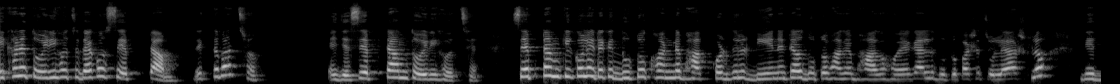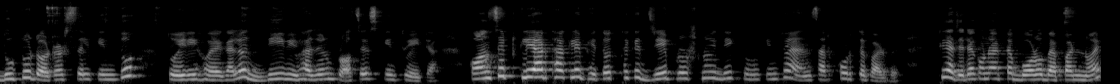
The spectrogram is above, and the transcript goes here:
এইখানে তৈরি হচ্ছে, দেখো সেপ্টাম দেখতে পাচ্ছ? এই যে সেপ্টাম তৈরি হচ্ছে। সেপ্টাম কি করল? এটাকে দুটো খণ্ডে ভাগ করে দিল ডিএনএটাও দুটো ভাগে ভাগ হয়ে গেল, দুটো পাশে চলে আসলো, দিয়ে দুটো ডটার সেল কিন্তু তৈরি হয়ে গেল দ্বি বিভাজন প্রসেস কিন্তু এইটা। কনসেপ্ট ক্লিয়ার থাকলে ভেতর থেকে যে প্রশ্নই দিক, তুমি কিন্তু অ্যান্সার করতে পারবে। ঠিক আছে? এটা কোনো একটা বড় ব্যাপার নয়।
